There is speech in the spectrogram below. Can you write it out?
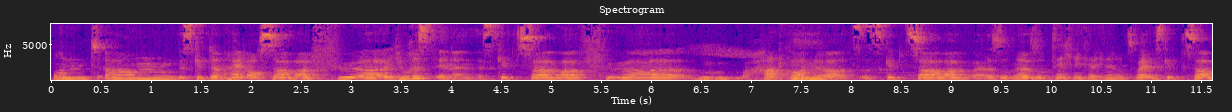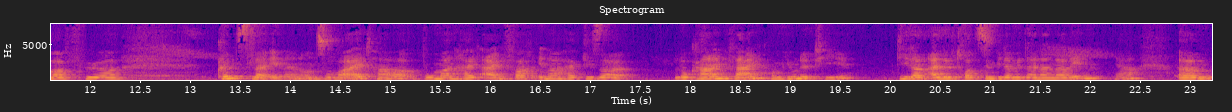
Und ähm, es gibt dann halt auch Server für JuristInnen, es gibt Server für hm, Hardcore-Nerds, es gibt Server, also ne, so TechnikerInnen und so weiter, es gibt Server für KünstlerInnen und so weiter, wo man halt einfach innerhalb dieser lokalen kleinen Community, die dann alle trotzdem wieder miteinander reden, ja, ähm,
